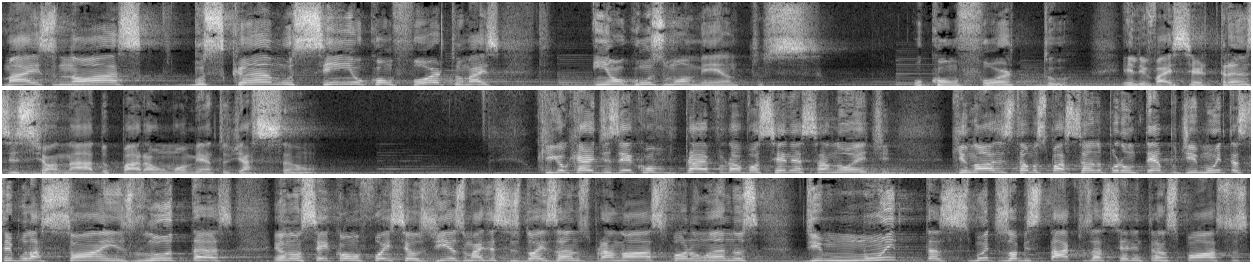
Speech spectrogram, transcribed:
mas nós buscamos sim o conforto, mas em alguns momentos, o conforto, ele vai ser transicionado para um momento de ação. O que eu quero dizer para você nessa noite? Que nós estamos passando por um tempo de muitas tribulações, lutas. Eu não sei como foi seus dias, mas esses dois anos para nós foram anos de muitas, muitos obstáculos a serem transpostos,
